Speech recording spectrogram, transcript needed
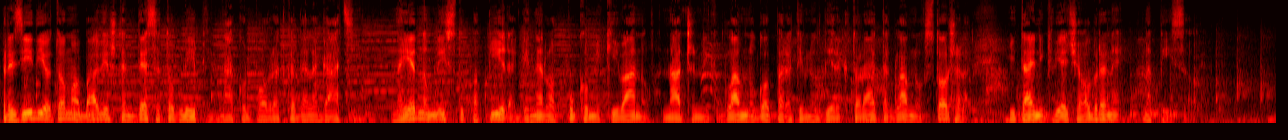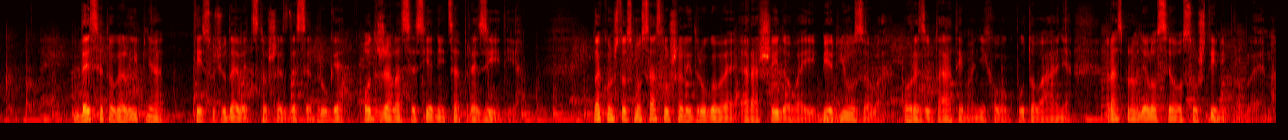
Prezidij je o tome obavješten 10. lipnja nakon povratka delegacije. Na jednom listu papira general pukovnik Ivanov, načelnik glavnog operativnog direktorata glavnog stožera i tajnik vijeća obrane napisao je. 10. lipnja 1962. održala se sjednica prezidija. Nakon što smo saslušali drugove Rašidova i Birjuzova o rezultatima njihovog putovanja, raspravljalo se o suštini problema.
